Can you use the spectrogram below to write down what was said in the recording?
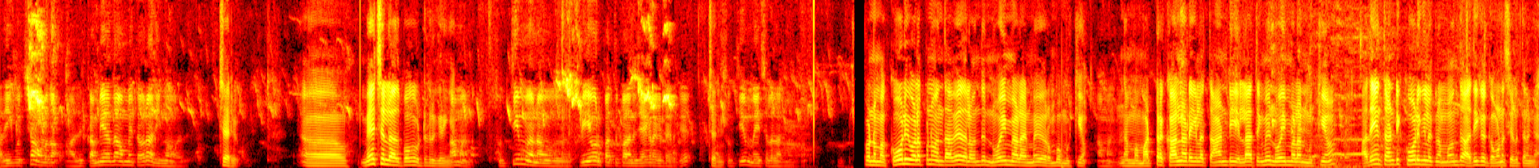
அதிகபட்சம் அவ்வளோதான் அது கம்மியாக தான் அம்மே தவிர அதிகமாகாது. சரி. மேய்ச்சல் அது போக விட்டுருக்கிறீங்க ஆமாங்க. சுற்றியும் நாங்கள் ஃப்ரீயாக ஒரு பத்து பதினஞ்சு ஏக்கரை கிட்ட இருக்குது சரி. சுற்றியும் மேய்ச்சல் தாங்க இப்போ நம்ம கோழி வளர்ப்புன்னு வந்தாவே அதில் வந்து நோய் மேலாண்மை ரொம்ப முக்கியம். நம்ம மற்ற கால்நடைகளை தாண்டி எல்லாத்துக்குமே நோய் மேலாண் முக்கியம். அதையும் தாண்டி கோழிங்களுக்கு நம்ம வந்து அதிக கவனம் செலுத்தணுங்க.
